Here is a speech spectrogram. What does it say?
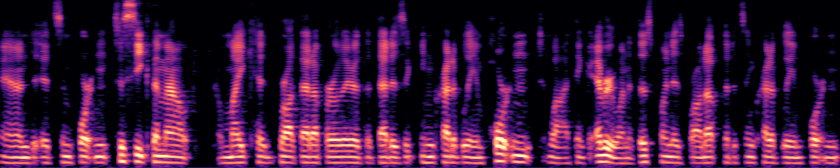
and it's important to seek them out. You know, mike had brought that up earlier that that is incredibly important. Well i think everyone at this point has brought up that it's incredibly important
